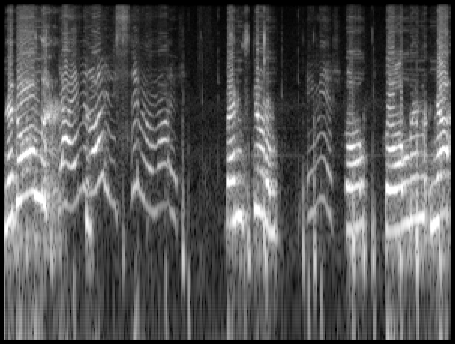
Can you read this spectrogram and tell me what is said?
Ne doğal? Ya Emir hayır istemiyorum hayır. Ben istiyorum. Emir. Doğal, doğallığını... Ya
